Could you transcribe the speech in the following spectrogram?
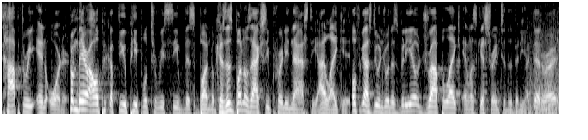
top three in order. From there, I'll pick a few people to receive this bundle because this bundle is actually pretty nasty. I like it. Hope you guys do enjoy this video. Drop a like and let's get straight into the video. I did, right?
